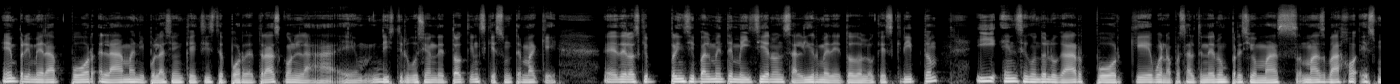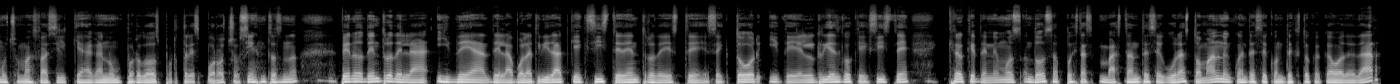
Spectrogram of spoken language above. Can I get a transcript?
En primera, la manipulación que existe por detrás con la em, distribución de tokens, que es un tema que eh, de los que principalmente me hicieron salirme de todo lo que es cripto. Y en segundo lugar, porque, bueno, pues al tener un precio más, más bajo, es mucho más fácil que hagan un por 2, por 3, por 800, ¿no? Pero dentro de la idea de la volatilidad que existe dentro de este sector y del riesgo que existe, creo que tenemos dos apuestas bastante seguras, tomando en cuenta ese contexto que acabo de dar,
